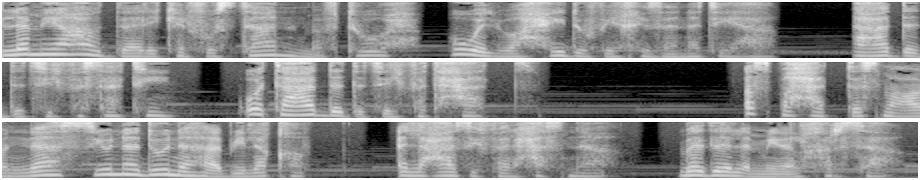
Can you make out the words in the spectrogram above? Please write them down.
لم يعد ذلك الفستان المفتوح هو الوحيد في خزانتها. تعددت الفساتين وتعددت الفتحات أصبحت تسمع الناس ينادونها بلقب العازفة الحسناء بدلا من الخرساء.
